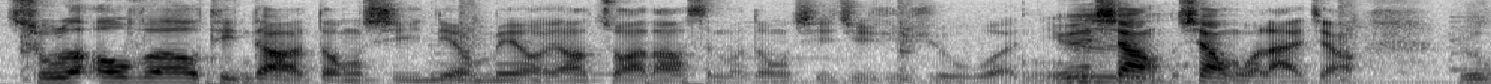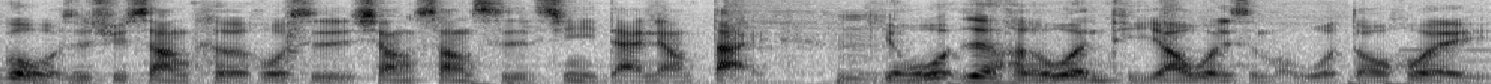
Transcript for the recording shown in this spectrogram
除了 overall 听到的东西，你有没有要抓到什么东西继续去问？因为像像我来讲，如果我是去上课，或是像上次新一代那样带，有任何问题要问什么，我都会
